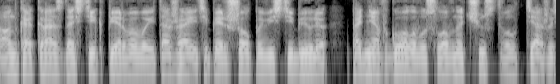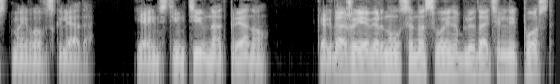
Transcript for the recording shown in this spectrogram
Он как раз достиг первого этажа и теперь шел по вестибюлю, подняв голову, словно чувствовал тяжесть моего взгляда. Я инстинктивно отпрянул. Когда же я вернулся на свой наблюдательный пост,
